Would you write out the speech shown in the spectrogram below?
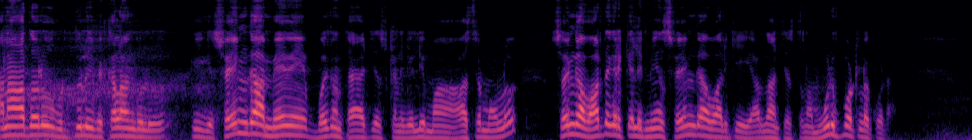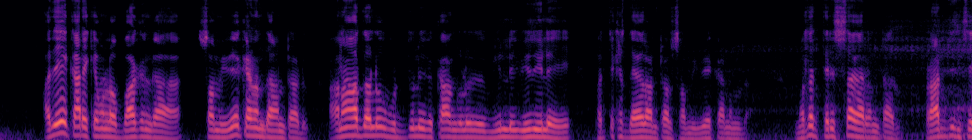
అనాథలు వృద్ధులు వికలాంగులకి స్వయంగా మేమే భోజనం తయారు చేసుకుని వెళ్ళి మా ఆశ్రమంలో స్వయంగా వారి దగ్గరికి వెళ్ళి మేము స్వయంగా వాళ్ళకి అన్నదానం చేస్తున్నాం మూడు పూట్ల కూడా. అదే కార్యక్రమంలో భాగంగా స్వామి వివేకానంద అంటాడు అనాథలు వృద్ధులు వికాంగులు వీళ్ళు వీధులే ప్రత్యక్ష దైవాలు అంటారు స్వామి వివేకానంద. మొదటి తెరిస్సా గారు అంటారు ప్రార్థించే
